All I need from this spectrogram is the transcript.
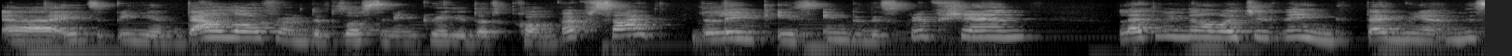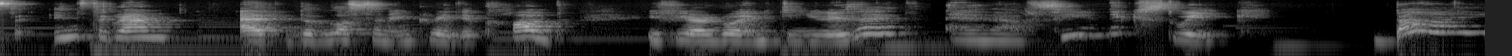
Uh, it's a PDF download from the blossomingcreative.com website. The link is in the description. Let me know what you think. Tag me on Instagram at the Blossoming Creative Club if you are going to use it. And I'll see you next week. Bye!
